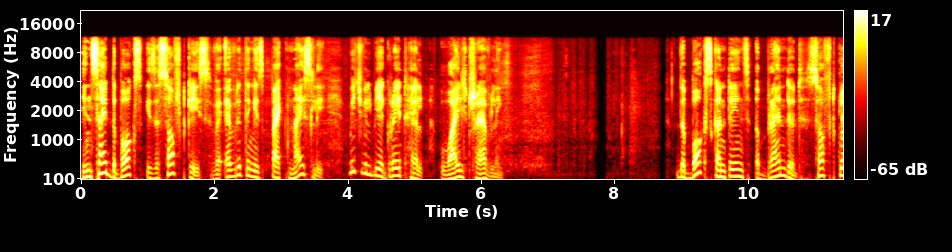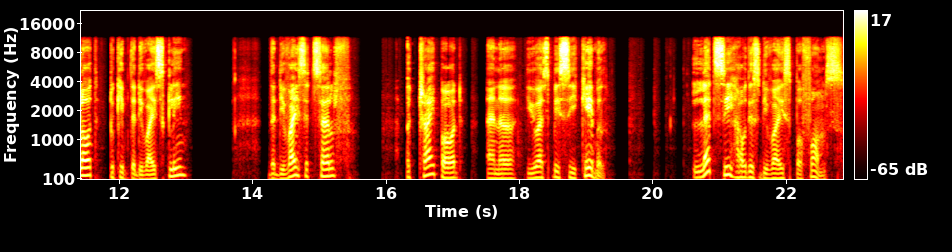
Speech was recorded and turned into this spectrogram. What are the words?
Inside the box is a soft case where everything is packed nicely which will be a great help while traveling. The box contains a branded soft cloth to keep the device clean, the device itself, a tripod and a USB-C cable. Let's see how this device performs.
